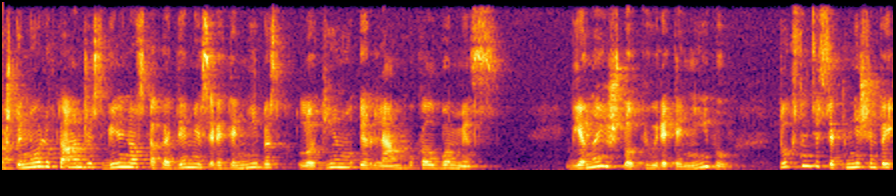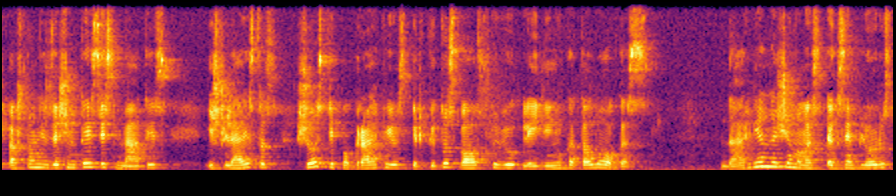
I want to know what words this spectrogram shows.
18 amžiaus Vilniaus akademijos retenybės lotynų ir lenkų kalbomis. Viena iš tokių retenybių 1780 metais išleistas šios tipografijos ir kitus valstuvių leidinių katalogas. Dar vienas žinomas egzempliorius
